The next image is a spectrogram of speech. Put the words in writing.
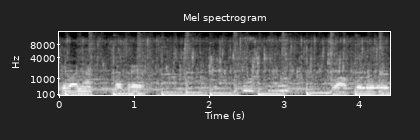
kilonya basri. 21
